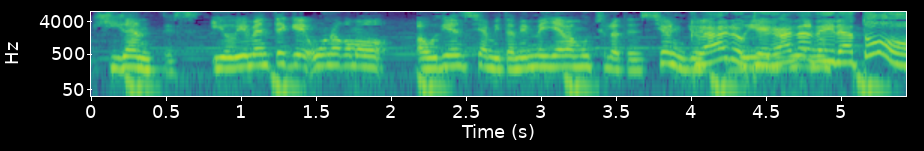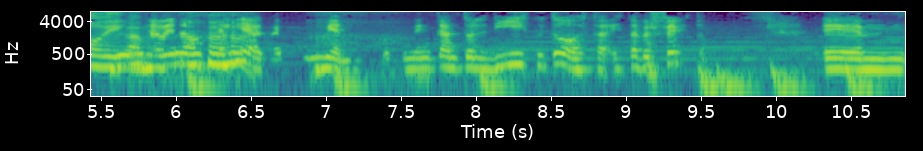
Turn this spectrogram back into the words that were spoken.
gigantes. Y obviamente que uno como audiencia a mí también me llama mucho la atención. Yo claro, que a- gana de ir a todo, digamos. A también, porque me encantó el disco y todo, está, está perfecto. Eh,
